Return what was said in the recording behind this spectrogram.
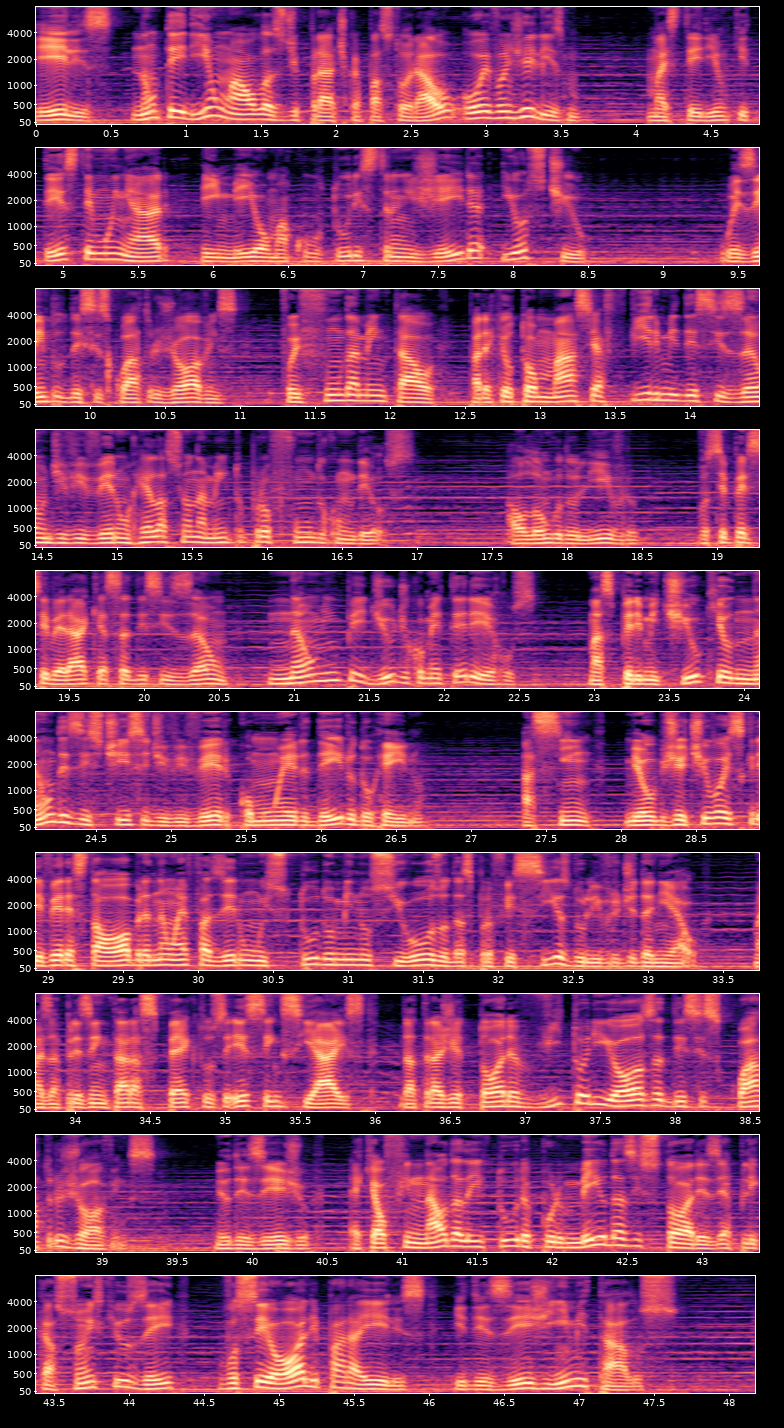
Eles não teriam aulas de prática pastoral ou evangelismo, mas teriam que testemunhar em meio a uma cultura estrangeira e hostil. O exemplo desses quatro jovens foi fundamental para que eu tomasse a firme decisão de viver um relacionamento profundo com Deus. Ao longo do livro, você perceberá que essa decisão não me impediu de cometer erros, mas permitiu que eu não desistisse de viver como um herdeiro do reino. Assim, meu objetivo ao escrever esta obra não é fazer um estudo minucioso das profecias do livro de Daniel, mas apresentar aspectos essenciais da trajetória vitoriosa desses quatro jovens. Meu desejo é que ao final da leitura, por meio das histórias e aplicações que usei, você olhe para eles e deseje imitá-los.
